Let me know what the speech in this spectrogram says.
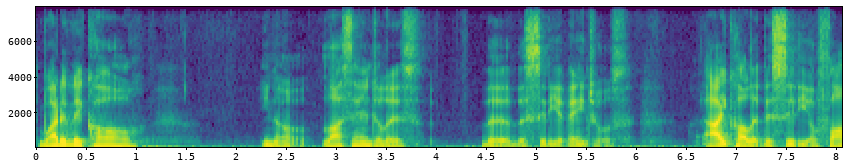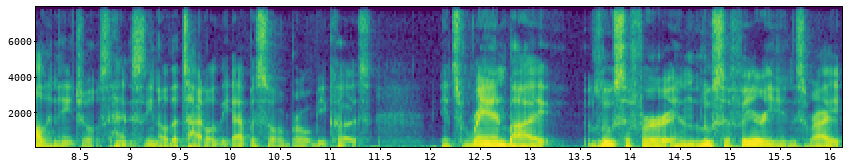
why did they call you know los angeles the the city of angels. I call it the city of fallen angels, hence, you know, the title of the episode, bro, because it's ran by Lucifer and Luciferians, right?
